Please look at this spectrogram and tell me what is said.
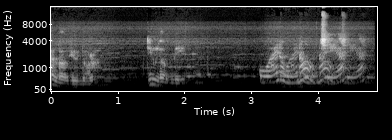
I love you, Nora. Do you love me? Oh, I don't know, Chair.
